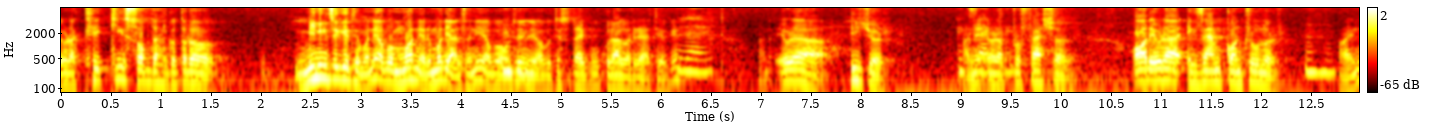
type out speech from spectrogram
एउटा के के शब्द खालको तर मिनिङ चाहिँ के थियो भने अब मर्नेहरू मरिहाल्छ नि अब हुन्छ नि अब त्यस्तो टाइपको कुरा गरिरहेको थियो कि। एउटा टिचर होइन एउटा प्रोफेसर अर एउटा एक्जाम कन्ट्रोलर होइन?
